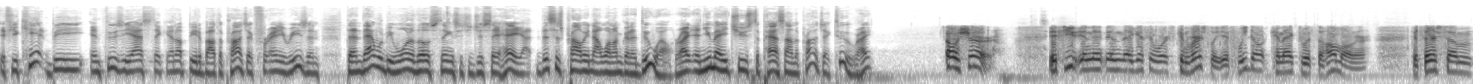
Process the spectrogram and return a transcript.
if you can't be enthusiastic and upbeat about the project for any reason, then that would be one of those things that you just say, "Hey, this is probably not what I'm going to do well," right? And you may choose to pass on the project too, right? Oh, sure. If you and, and I guess it works conversely. If we don't connect with the homeowner, if there's some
